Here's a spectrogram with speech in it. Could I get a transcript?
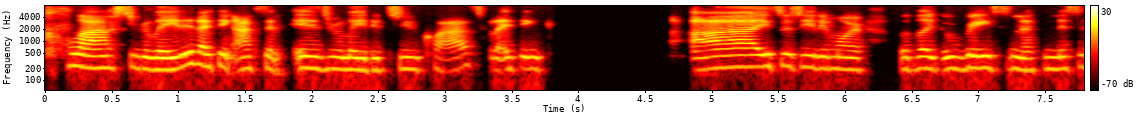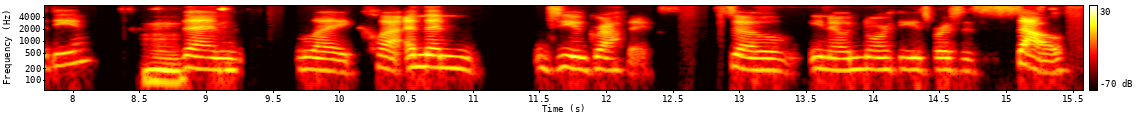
class related. I think accent is related to class, but I think I associate it more with like race and ethnicity mm. than like class and then geographics. So, you know, Northeast versus South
